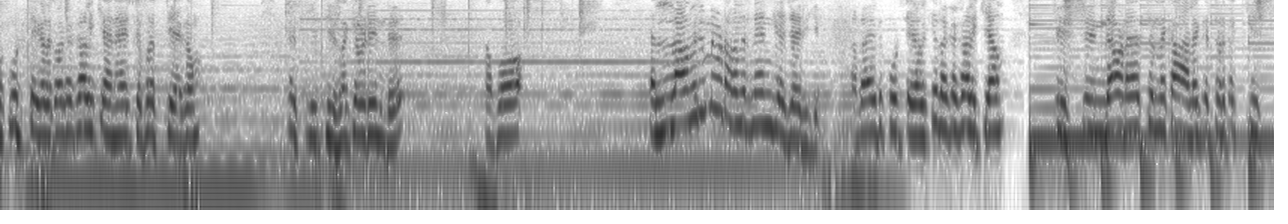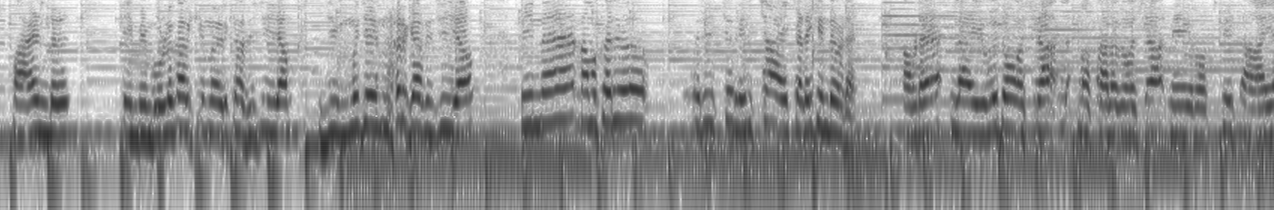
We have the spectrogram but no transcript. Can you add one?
അപ്പൊ കുട്ടികൾക്കൊക്കെ കളിക്കാനായിട്ട് പ്രത്യേകം ഫെസിലിറ്റീസ് ഒക്കെ ഇവിടെ ഉണ്ട്. അപ്പോൾ എല്ലാവരും ഇവിടെ വന്നിട്ട് എൻഗേജ് ആയിരിക്കും. അതായത് കുട്ടികൾക്ക് ഇതൊക്കെ കളിക്കാം. ഫിഷിന്റെ അവിടെ ചെന്ന് കാല ഇട്ടെടുത്ത ഫിഷ് സ്പാ ഉണ്ട്. സ്വിമ്മിംഗ് പൂളിൽ കളിക്കുന്നവർക്ക് അത് ചെയ്യാം. ജിമ്മ് ചെയ്യുന്നവർക്ക് അത് ചെയ്യാം. പിന്നെ നമുക്കൊരു ഒരു ചെറിയൊരു ചായക്കടയ്ക്ക് ഉണ്ട് ഇവിടെ. അവിടെ ലൈവ് ദോശ മസാല ദോശ നെയ് റോസ്റ്റ് ചായ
